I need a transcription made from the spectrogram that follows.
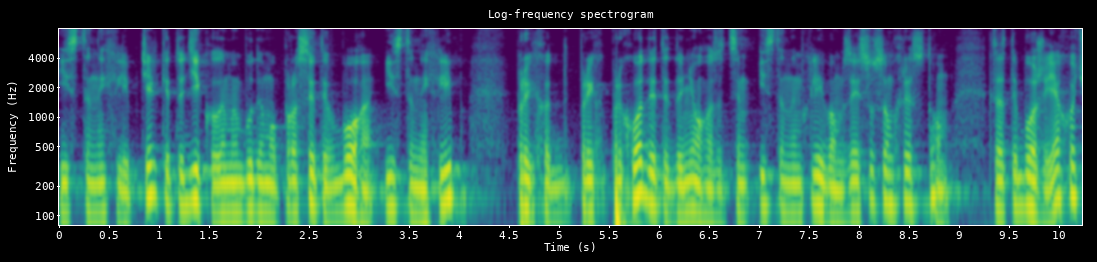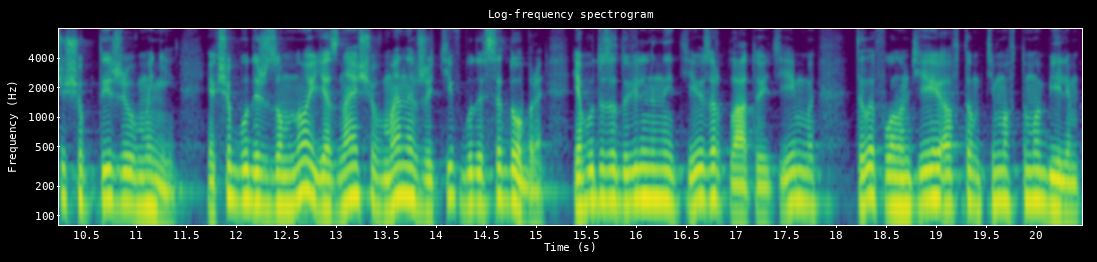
істинний хліб. Тільки тоді, коли ми будемо просити в Бога істинний хліб, приход- приходити до нього за цим істинним хлібом, за Ісусом Христом, казати, Боже, я хочу, щоб Ти жив мені. Якщо будеш зо мною, я знаю, що в мене в житті буде все добре. Я буду задовільнений тією зарплатою, тією телефоном, авто, тим автомобілем.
